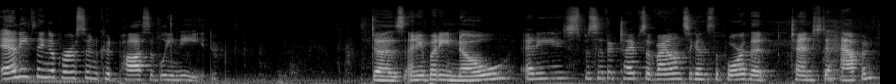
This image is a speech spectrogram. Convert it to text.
anything a person could possibly need. Does anybody know any specific types of violence against the poor that tend to happen?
